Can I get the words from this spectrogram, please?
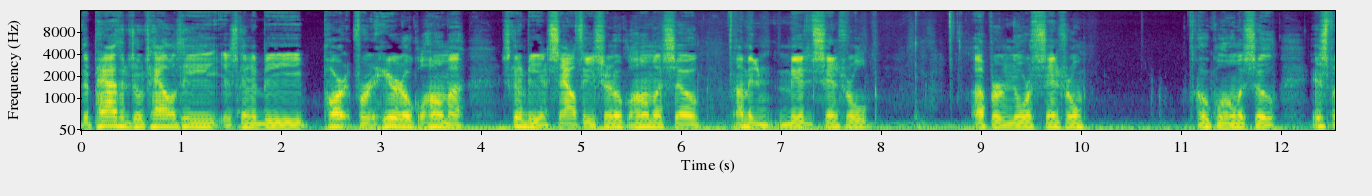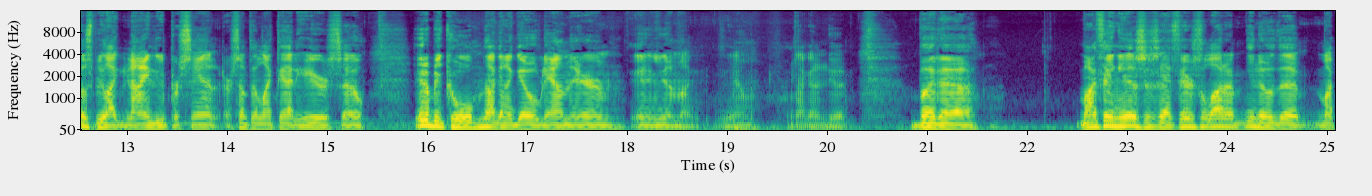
the path of totality is going to be part for here in Oklahoma. It's going to be in southeastern Oklahoma. So I'm in mid central, upper north central Oklahoma. So it's supposed to be like 90% or something like that here. So it'll be cool. I'm not going to go down there and, and, you know, I'm not, you know, I'm not going to do it. But, uh, my thing is, is that there's a lot of, you know, the, my,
